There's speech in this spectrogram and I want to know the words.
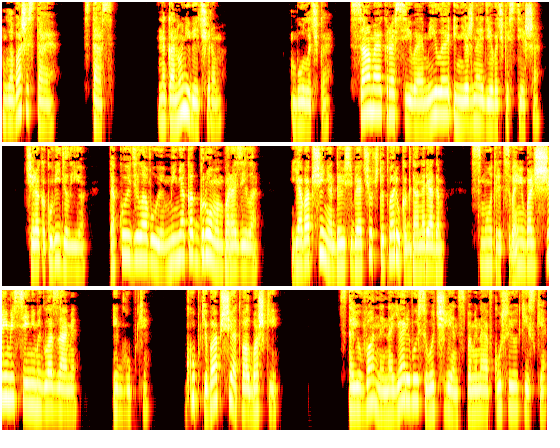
Глава шестая. Стас. Накануне вечером. Булочка. Самая красивая, милая и нежная девочка Стеша. Вчера, как увидел ее, такую деловую, меня как громом поразило. Я вообще не отдаю себе отчет, что творю, когда она рядом. Смотрит своими большими синими глазами. И губки. Губки вообще отвал башки. Стою в ванной, наяриваю свой член, вспоминая вкус ее киски.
